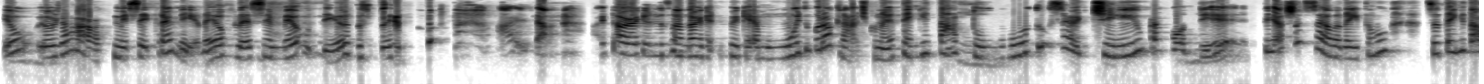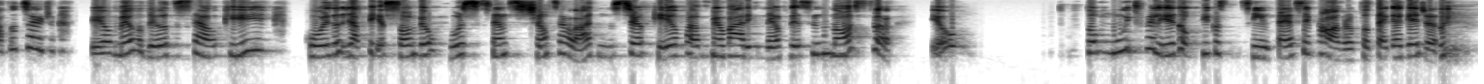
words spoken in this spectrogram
Eu, eu já comecei a tremer, né, eu falei assim, meu Deus do céu, aí tá, aí tá organizando, porque é muito burocrático, né, tem que estar tá tudo certinho para poder ter a chancela, né, então você tem que estar tá tudo certinho. Eu, meu Deus do céu, que coisa, já pensou meu curso sendo chancelado, não sei o quê. Eu falo pro meu marido, né? Eu falei assim, nossa, eu estou muito feliz, eu fico assim, até sem palavras, eu estou até gaguejando.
